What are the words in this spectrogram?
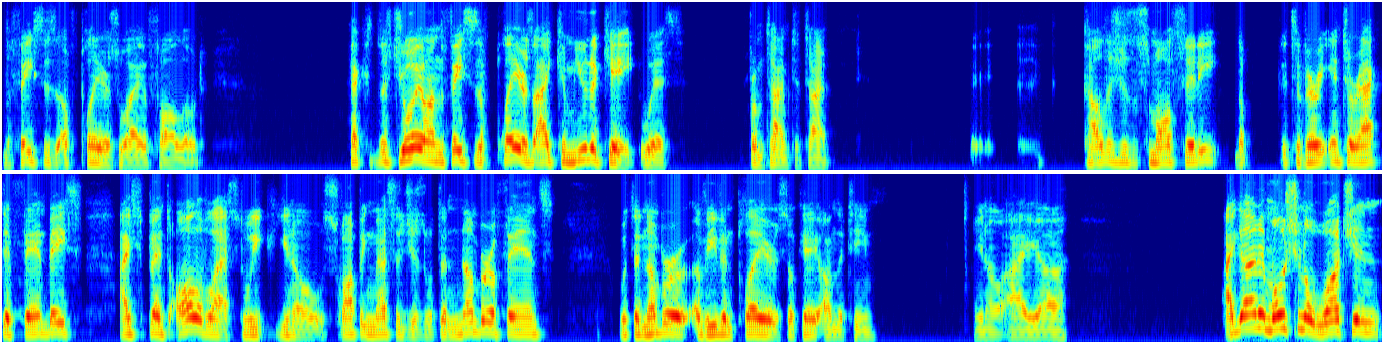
the faces of players who I have followed. Heck, the joy on the faces of players I communicate with from time to time. Caldas is a small city. The it's a very interactive fan base. I spent all of last week, you know, swapping messages with a number of fans, with a number of even players, okay, on the team. You know, I uh I got emotional watching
